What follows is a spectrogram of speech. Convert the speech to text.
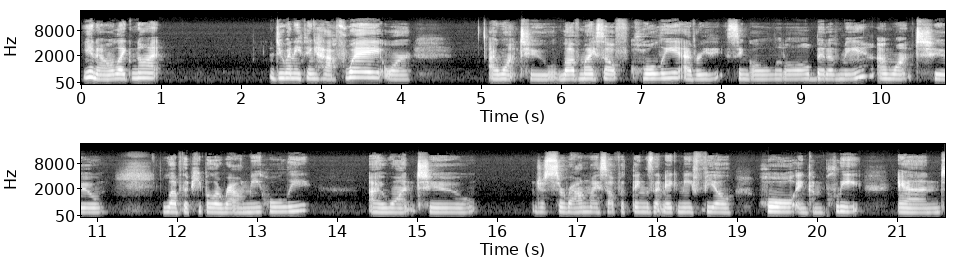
you know, like not do anything halfway or I want to love myself wholly, every single little bit of me. I want to love the people around me wholly. I want to just surround myself with things that make me feel whole and complete. And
